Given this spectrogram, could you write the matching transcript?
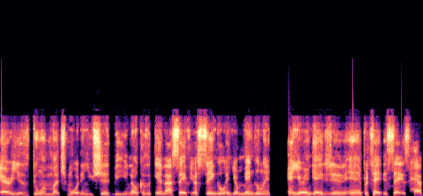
areas doing much more than you should be. You know, because again, I say if you're single and you're mingling and you're engaging in protected sex, have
